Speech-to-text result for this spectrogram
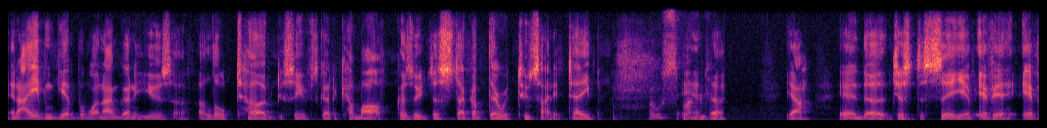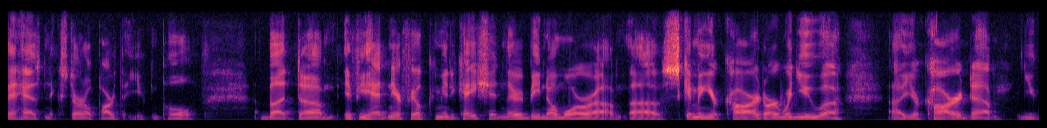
And I even give the one I'm going to use a, a little tug to see if it's going to come off because they're just stuck up there with two sided tape. Oh, smart. And uh, yeah, and uh, just to see if, if it if it has an external part that you can pull. But um, if you had near field communication, there would be no more uh, uh, skimming your card, or when you uh, uh, your card uh, you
